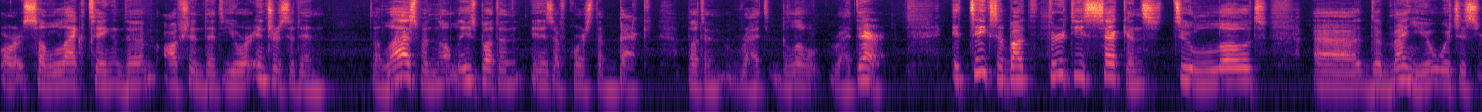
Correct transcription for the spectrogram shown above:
or selecting the option that you are interested in. The last but not least button is of course the back button right below right there. It takes about 30 seconds to load uh, the menu, which is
